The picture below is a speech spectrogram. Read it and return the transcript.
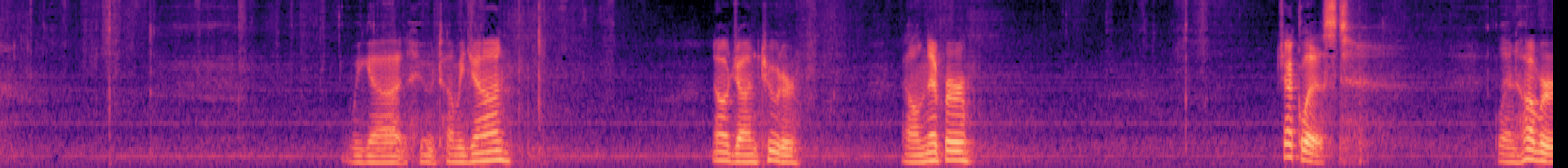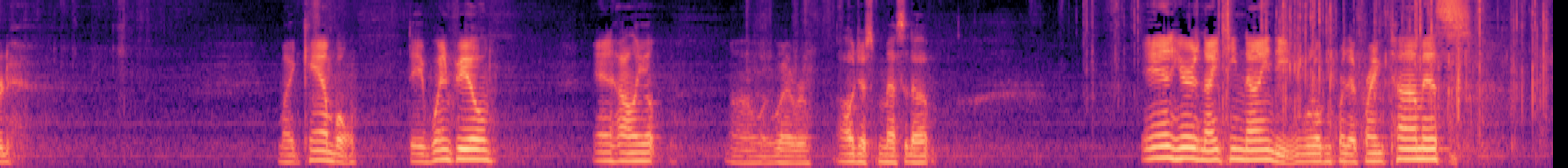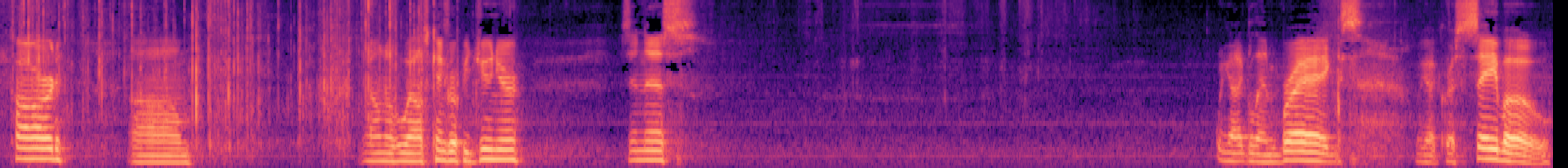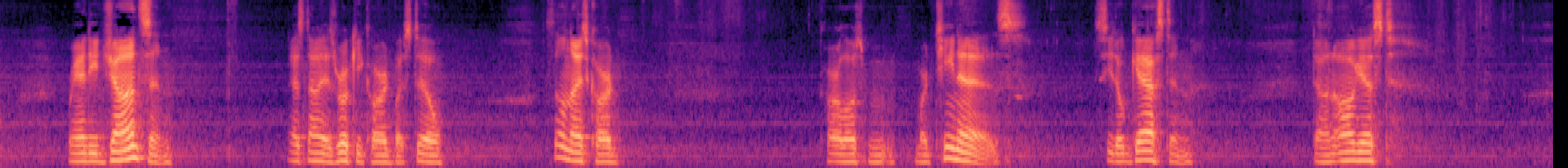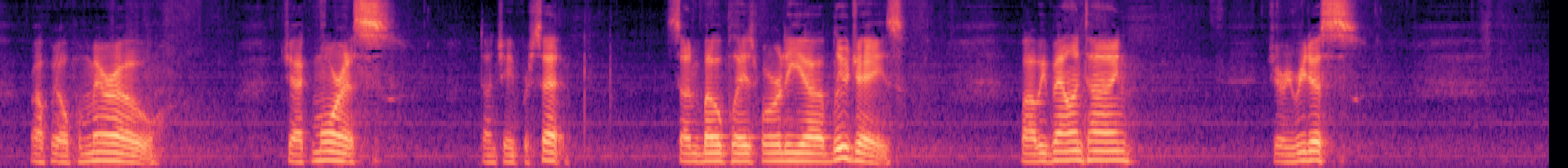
We got who? Tommy John. No, John Tudor. Al Nipper. Checklist. Glenn Hubbard. Mike Campbell, Dave Winfield, and Holly, uh, whatever. I'll just mess it up. And here's 1990. We're looking for that Frank Thomas card. Um, I don't know who else. Ken Griffey Jr. is in this. We got Glenn Braggs. We got Chris Sabo. Randy Johnson. That's not his rookie card, but still. Still a nice card. Carlos Martinez. Cito Gaston. Don August. Rafael Palmeiro. Jack Morris. Dante Bichette. Son Bo plays for the uh, Blue Jays. Bobby Valentine. Jerry Reedus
